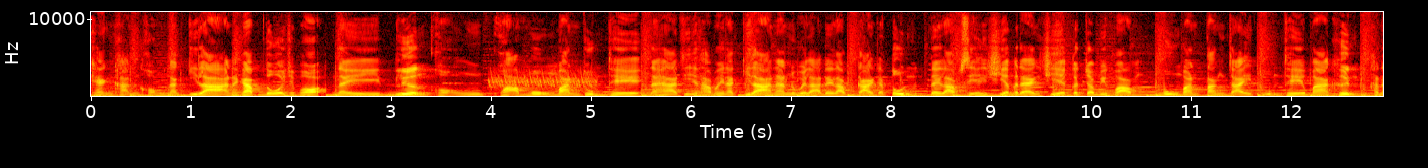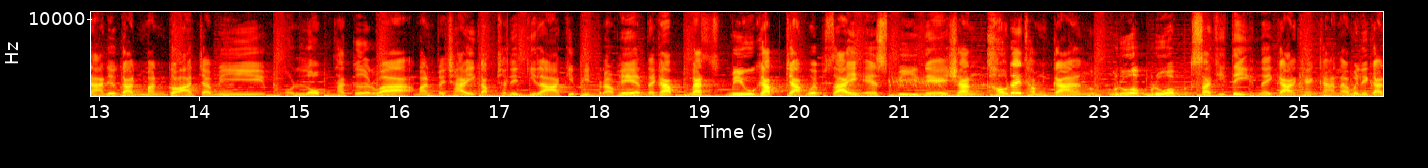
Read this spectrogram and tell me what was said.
แข่งขันของนักกีฬานะครับโดยเฉพาะในเรื่องของความมุ่งมั่นทุ่มเทนะฮะที่จะทำให้นักกีฬานั้น เวลาได้รับการกระตุ้น ได้รับเสียงเชียร์แรงเชียร์ก็จะมีความมุ่งมั่นตั้งใจทุ่มเทมากขึ้นขณะเดียวกันมันก็อาจจะมีผลลบถ้าเกิดว่ามันไปใช้กับชนิดกีฬาที่ผิดประเภทนะครับแมตช์มิลครับจากเว็บไซต์ SB Nation เขาได้ทำการรวบรวมสถิติในการแข่งขันอเมริกัน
